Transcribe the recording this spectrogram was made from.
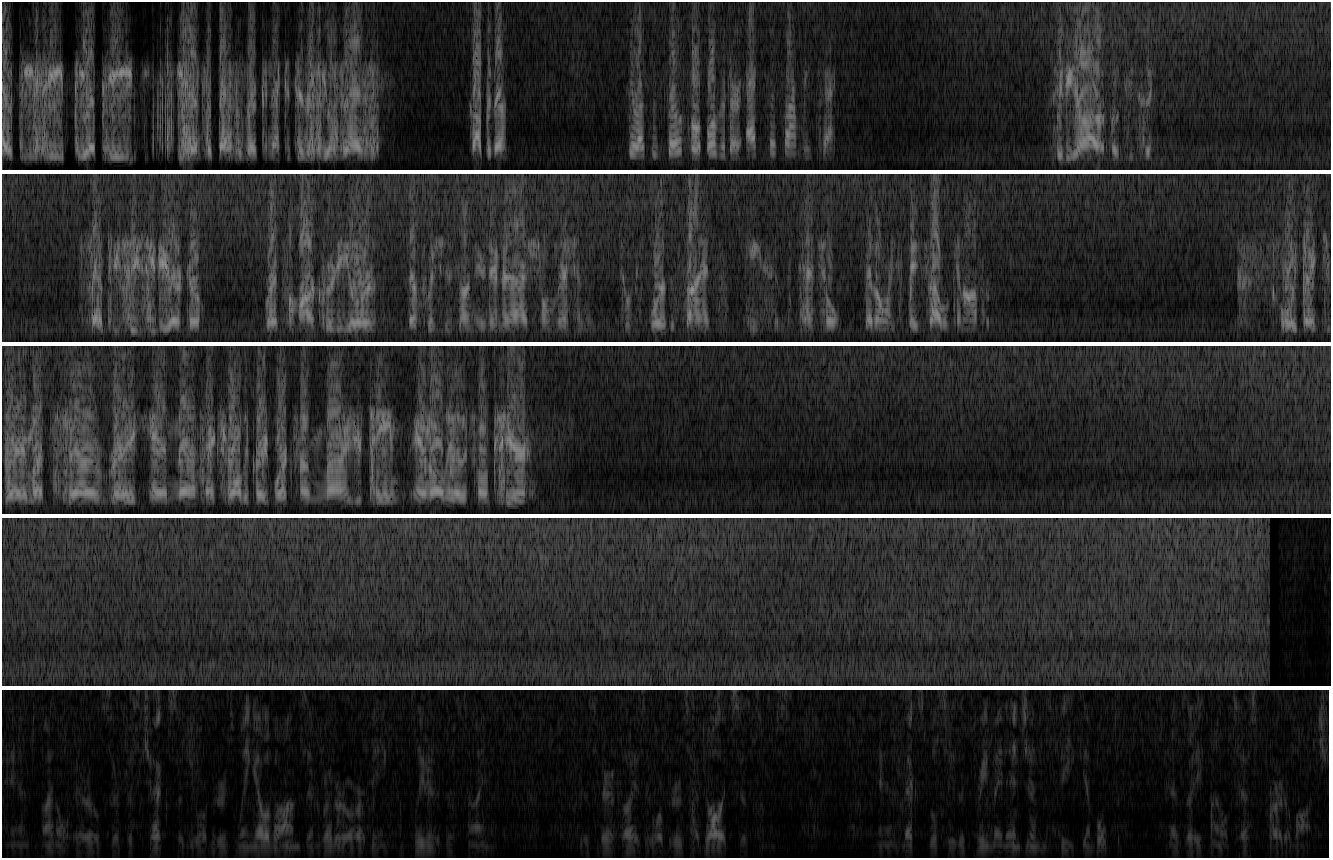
OTC, PLT, essential buses are connected to the fuel cells. Copy that. Go for orbiter access arm recheck. CDR, OTC. OTC, CDR, go. Rick from our crew to yours. Best wishes on your international mission to explore the science, peace, and potential that only space travel can offer. Thank you very much, uh, Ray, and uh, thanks for all the great work from uh, your team and all the other folks here. And surface checks of the orbiter's wing elevons and rudder are being completed at this time. This verifies the orbiter's hydraulic systems. And next we'll see the three main engines be gimbaled as a final test prior to launch.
